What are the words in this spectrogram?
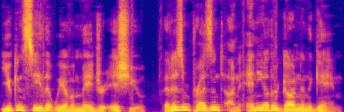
you can see that we have a major issue that isn't present on any other gun in the game.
